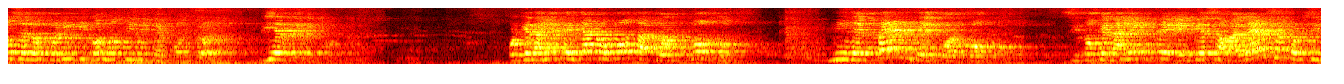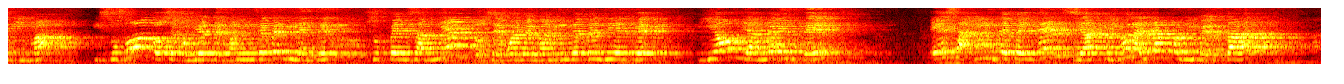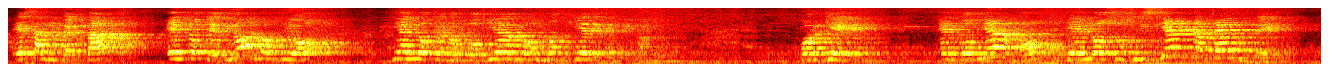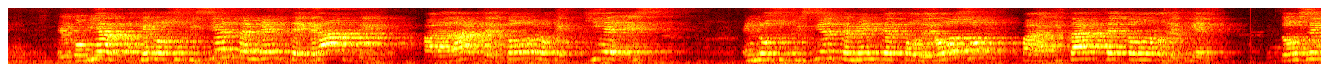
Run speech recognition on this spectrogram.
entonces los políticos no tienen el control, pierden el control. Porque la gente ya no vota por poco, ni depende por poco, sino que la gente empieza a valerse por sí misma y su voto se convierte más independiente, su pensamiento se vuelve más independiente y obviamente esa independencia que yo la llamo libertad, esa libertad es lo que Dios nos dio y es lo que los gobiernos no quieren que tengamos. Porque el gobierno que es lo suficientemente, el gobierno que es lo suficientemente grande para darte todo lo que quieres, es lo suficientemente poderoso para quitarte todo lo que tienes. Entonces,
